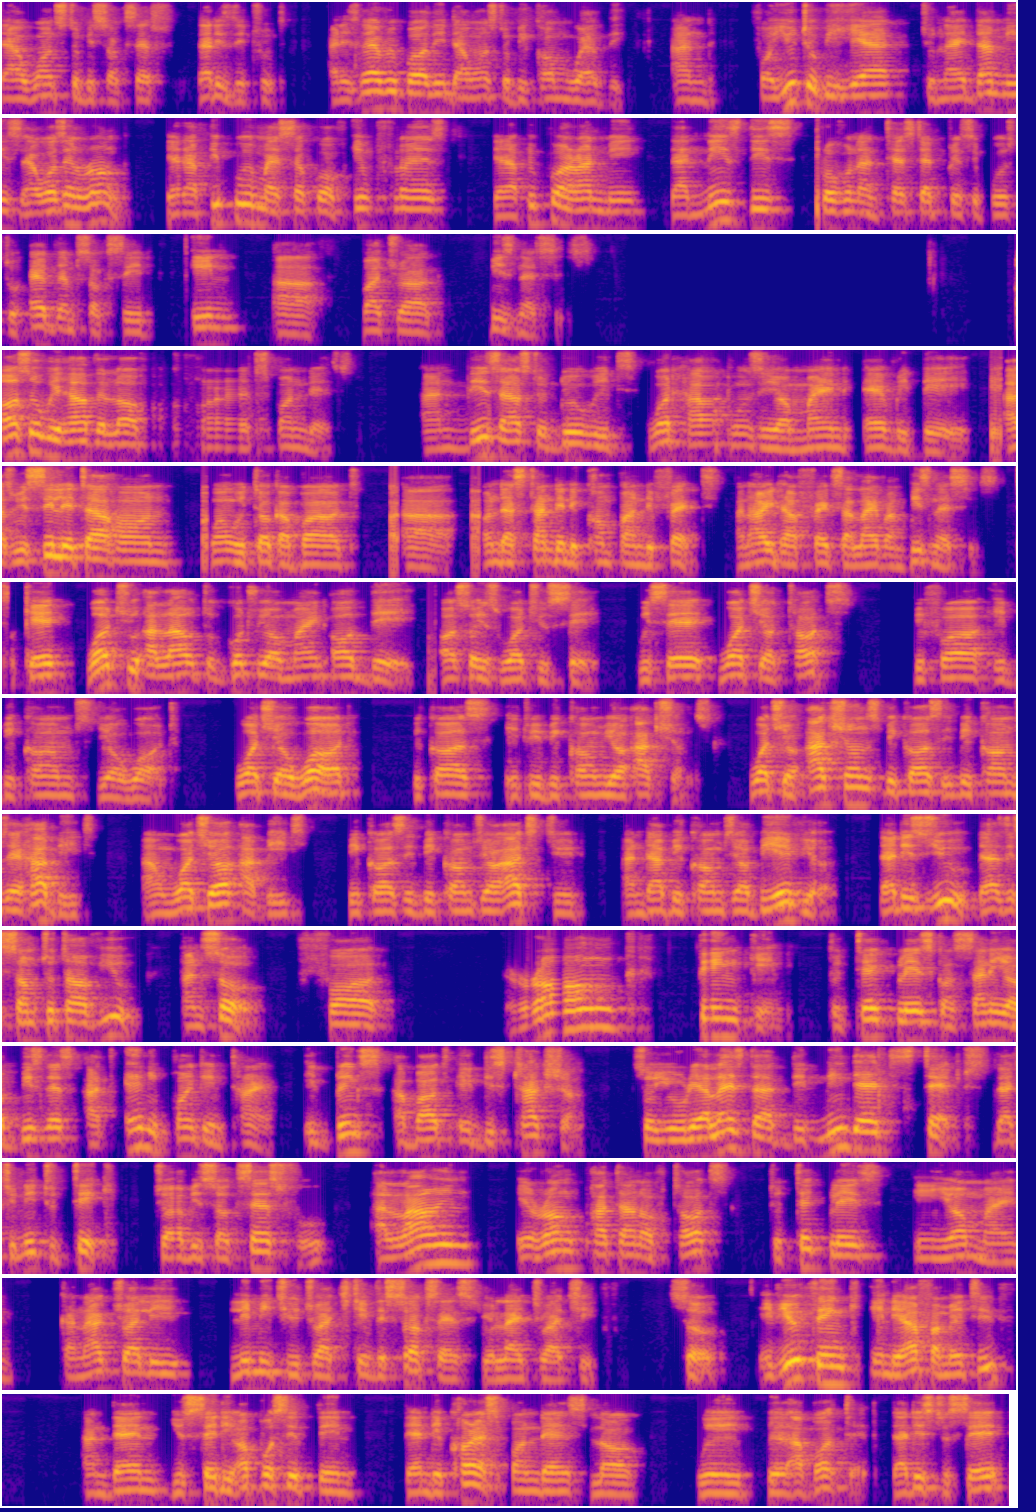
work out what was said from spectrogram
that wants to be successful. That is the truth. And it's not everybody that wants to become wealthy. And for you to be here tonight, that means I wasn't wrong. There are people in my circle of influence, there are people around me that needs these proven and tested principles to help them succeed in uh, virtual businesses. Also, we have the law of correspondence. And this has to do with what happens in your mind every day. As we see later on when we talk about uh, understanding the compound effect and how it affects our life and businesses. Okay, what you allow to go through your mind all day also is what you say. We say, watch your thoughts before it becomes your word. Watch your word because it will become your actions. Watch your actions because it becomes a habit, and watch your habit because it becomes your attitude and that becomes your behavior. That is you. That's the sum total of you. And so, for wrong thinking to take place concerning your business at any point in time, it brings about a distraction. So you realize that the needed steps that you need to take to be successful, allowing a wrong pattern of thoughts to take place in your mind can actually limit you to achieve the success you like to achieve. So if you think in the affirmative and then you say the opposite thing, then the correspondence law will be aborted. That is to say,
